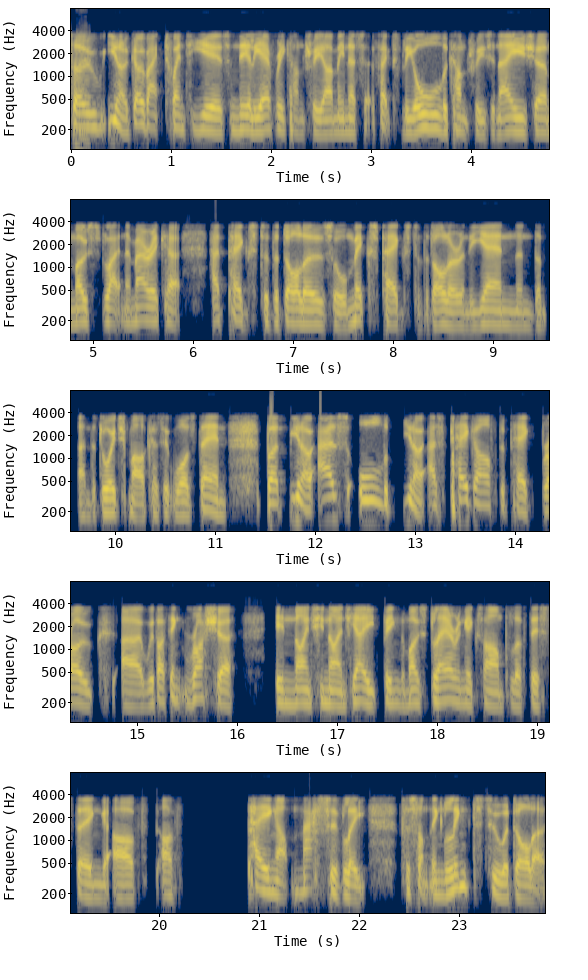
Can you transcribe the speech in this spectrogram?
So, you know, go back 20 years and nearly every country, I mean, effectively all the countries in Asia, most of Latin America had pegs to the dollars or mixed pegs to the dollar and the yen and the, and the Deutschmark as it was then. But, you know, as all the, you know, as peg after peg broke, uh, with I think Russia in 1998 being the most glaring example of this thing of, of paying up massively for something linked to a dollar.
